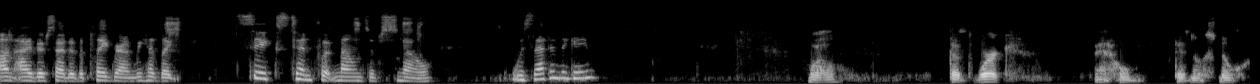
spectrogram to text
on either side of the playground, we had like six 10 foot mounds of snow. Was that in the game? Well, doesn't work at home. There's no snow.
